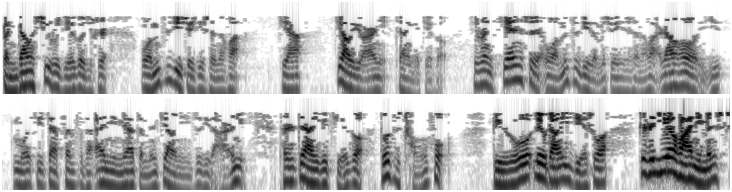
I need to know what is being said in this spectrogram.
本章叙述结构，就是我们自己学习神的话加教育儿女这样一个结构。就是说你先是我们自己怎么学习神的话，然后一摩西再吩咐他，哎，你们要怎么教你自己的儿女？他是这样一个结构，多次重复。比如六章一节说：“这是耶和华你们神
